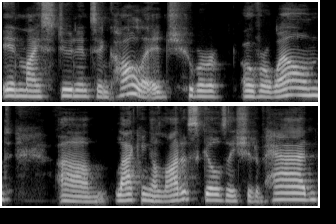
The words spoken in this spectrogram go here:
in my students in college who were overwhelmed, um, lacking a lot of skills they should have had,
